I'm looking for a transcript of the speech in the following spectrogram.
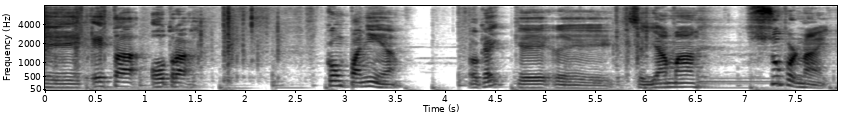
eh, esta otra compañía, ok, que eh, se llama Super Night.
